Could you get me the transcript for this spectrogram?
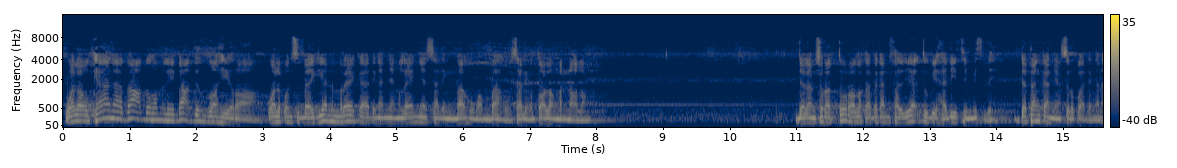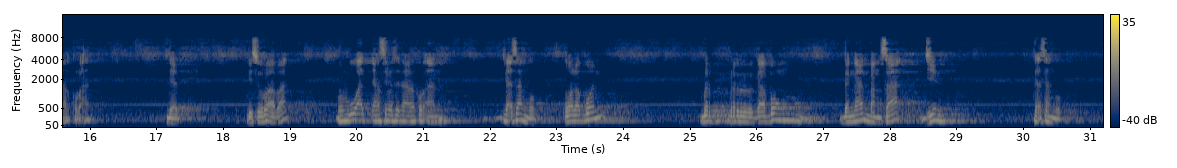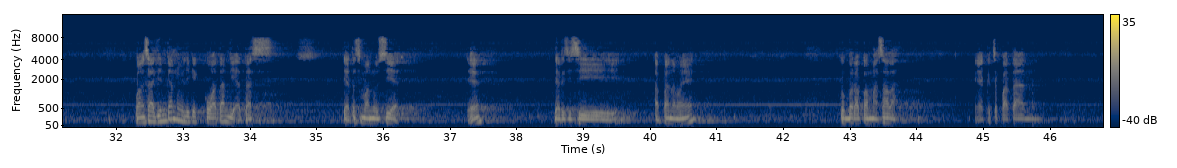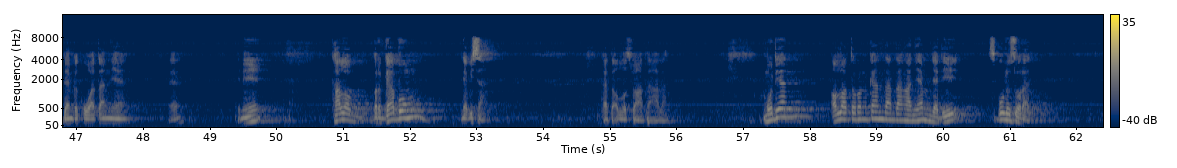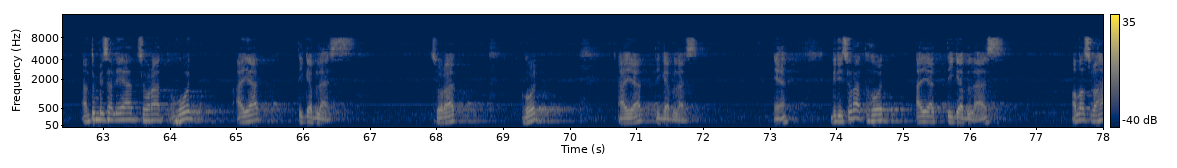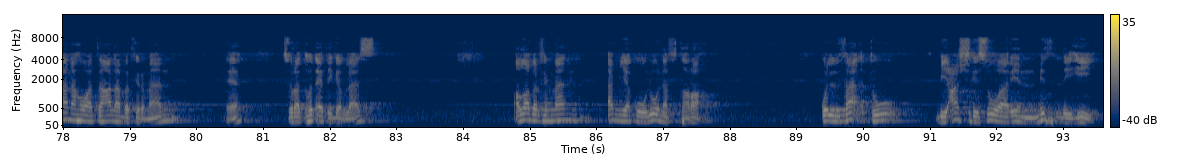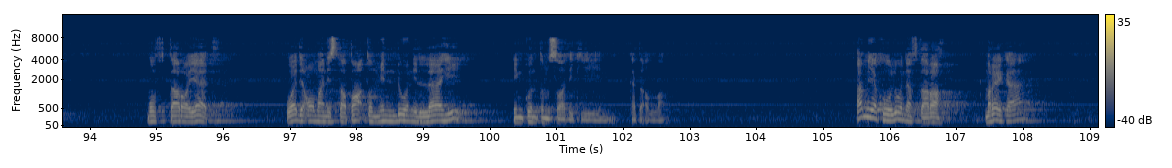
Walau kana ba'duhum li ba'din zahira, walaupun sebagian mereka dengan yang lainnya saling bahu membahu, saling tolong menolong. Dalam surat Tur Allah katakan falyatu bihaditsin mislih. Datangkan yang serupa dengan Al-Qur'an. Lihat. Disuruh apa? Membuat yang serupa dengan Al-Qur'an. Enggak sanggup. Walaupun ber, bergabung dengan bangsa jin. Enggak sanggup. Bangsa jin kan memiliki kekuatan di atas di atas manusia. Ya. Dari sisi apa namanya? Beberapa masalah ya kecepatan dan kekuatannya ya. ini kalau bergabung nggak bisa kata Allah swt. Kemudian Allah turunkan tantangannya menjadi 10 surat. Antum bisa lihat surat Hud ayat 13. Surat Hud ayat 13. Ya. Di surat Hud ayat 13 Allah Subhanahu wa taala berfirman ya. Surat Hud ayat 13 Allah berfirman am yaquluna iftarah Qul fa'tu bi'ashri suwarin mithlihi muftarayat wad'u man istata'tum min dunillahi In kuntum sadiqin, kata Allah. Am. Mereka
